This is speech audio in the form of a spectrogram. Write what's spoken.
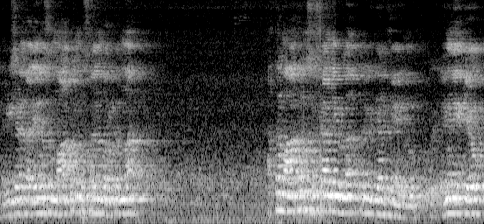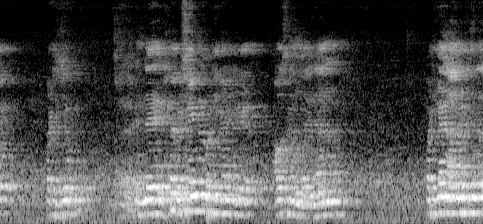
പരീക്ഷയുടെ തലേദിവസം മാത്രം പുസ്തകം തുറക്കുന്ന അത്രമാത്രം സുഷ്കാന്തിയുള്ള ഒരു വിദ്യാർത്ഥിയായിരുന്നു. എങ്ങനെയൊക്കെയോ പഠിച്ചു. എന്റെ ഇഷ്ട വിഷയങ്ങൾ പഠിക്കാൻ എനിക്ക് അവസരമുണ്ടായി. ഞാൻ പഠിക്കാൻ ആഗ്രഹിച്ചത്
